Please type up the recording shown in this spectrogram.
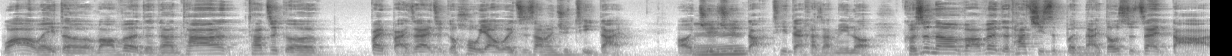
瓦尔维德瓦尔德呢他他这个被摆在这个后腰位置上面去替代啊，去去打替代卡萨米罗。可是呢，瓦尔德他其实本来都是在打，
